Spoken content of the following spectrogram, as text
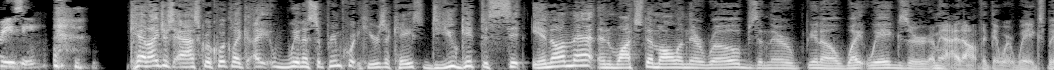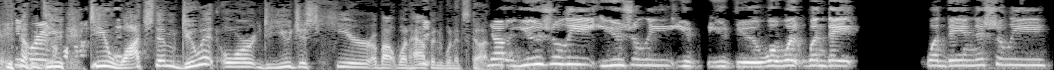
crazy. Can I just ask real quick, like I, when a Supreme Court hears a case, do you get to sit in on that and watch them all in their robes and their, you know, white wigs or, I mean, I don't think they wear wigs, but you know, do you, do you watch them do it or do you just hear about what happened when it's done? No, usually, usually you, you do. Well, what, when they, when they initially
